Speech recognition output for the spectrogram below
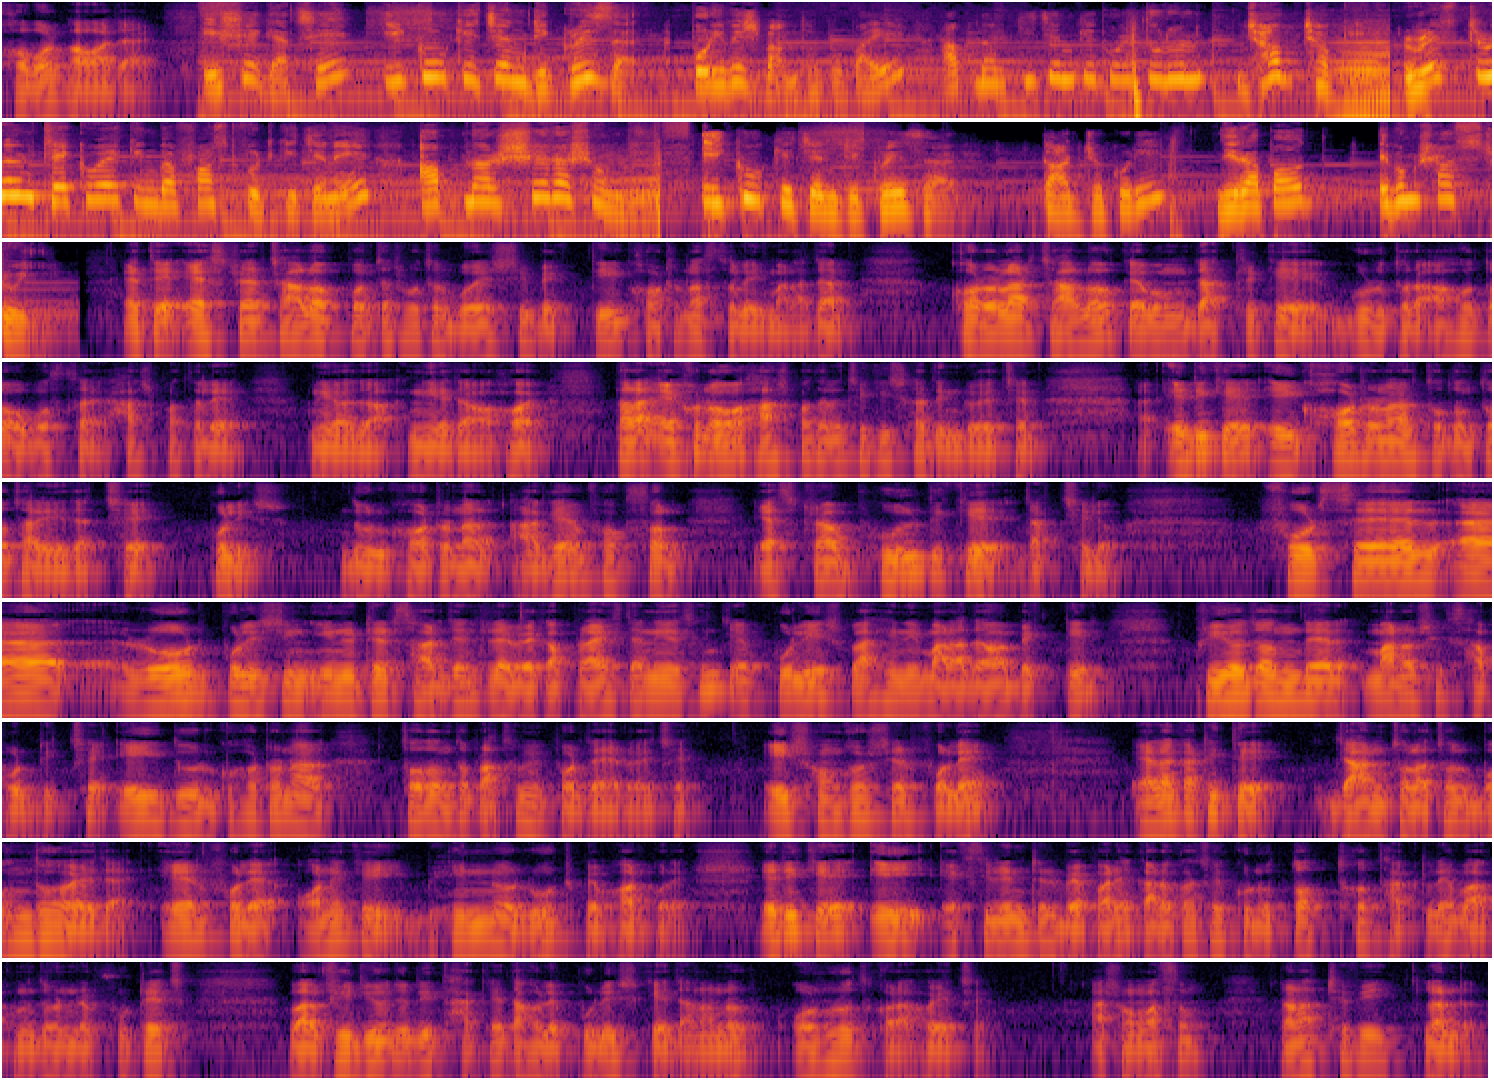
খবর পাওয়া যায়। এসে গেছে ইকো কিচেন ডিগ্রিজার পরিবেশ বান্ধব উপায়ে আপনার কিচেনকে করে তুলুন ঝকঝকে। রেস্টুরেন্ট টেকওয়ে কিংবা ফাস্টফুড কিচেনে আপনার সেরা সঙ্গী। ইকো কিচেন ডিগ্রিজার কার্যকরী নিরাপদ এবং সাশ্রয়ী। এতে এস্ট্রার চালক পঞ্চাশ বছর বয়সী ব্যক্তি ঘটনাস্থলেই মারা যান। করলার চালক এবং যাত্রীকে গুরুতর আহত অবস্থায় হাসপাতালে নিয়ে যাওয়া নিয়ে যাওয়া হয়। তারা এখনও হাসপাতালে চিকিৎসাধীন রয়েছেন। এদিকে এই ঘটনার তদন্ত চালিয়ে যাচ্ছে পুলিশ। দুর্ঘটনার আগে ভক্সল এক্সট্রা ভুল দিকে যাচ্ছিল। ফোর্সের রোড পুলিশিং ইউনিটের সার্জেন্ট রেবেকা প্রাইস জানিয়েছেন যে পুলিশ বাহিনী মারা যাওয়া ব্যক্তির প্রিয়জনদের মানসিক সাপোর্ট দিচ্ছে। এই দুর্ঘটনার তদন্ত প্রাথমিক পর্যায়ে রয়েছে। এই সংঘর্ষের ফলে এলাকাটিতে যান চলাচল বন্ধ হয়ে যায়। এর ফলে অনেকেই ভিন্ন রুট ব্যবহার করে। এদিকে এই অ্যাক্সিডেন্টের ব্যাপারে কারও কাছে কোনো তথ্য থাকলে বা কোনো ধরনের ফুটেজ বা ভিডিও যদি থাকে, তাহলে পুলিশকে জানানোর অনুরোধ করা হয়েছে। আসম আসম রানার টিভি, লন্ডন।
